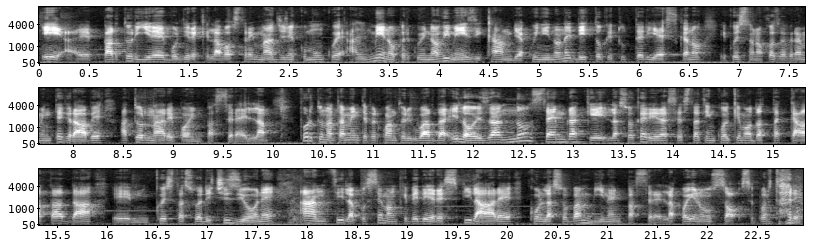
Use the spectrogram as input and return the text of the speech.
E eh, partorire vuol dire che la vostra immagine comunque almeno per quei nove mesi cambia. Quindi non è detto che tutte riescano e questa è una cosa veramente grave a tornare poi in passerella. Fortunatamente per quanto riguarda Eloisa non sembra che la sua carriera sia stata in qualche modo attaccata da eh, questa sua decisione. Anzi la possiamo anche vedere sfilare con la sua bambina in passerella. Poi io non so se portare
